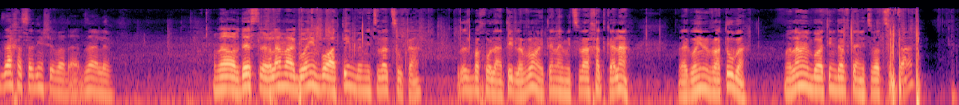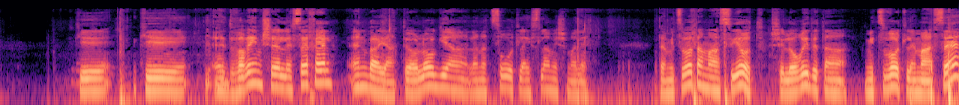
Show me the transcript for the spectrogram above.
זה החסדים שבדעת, זה הלב. אומר הרב דסלר, למה הגויים בועטים במצוות סוכה? הקדוש ברוך הוא לעתיד לבוא, ייתן להם מצווה אחת קלה, והגויים יבעטו בה. אומר, למה הם בועטים דווקא במצוות סוכה? כי, כי אה, דברים של שכל, אין בעיה. תיאולוגיה, לנצרות, לאסלאם יש מלא. את המצוות המעשיות של להוריד את המצוות למעשה,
